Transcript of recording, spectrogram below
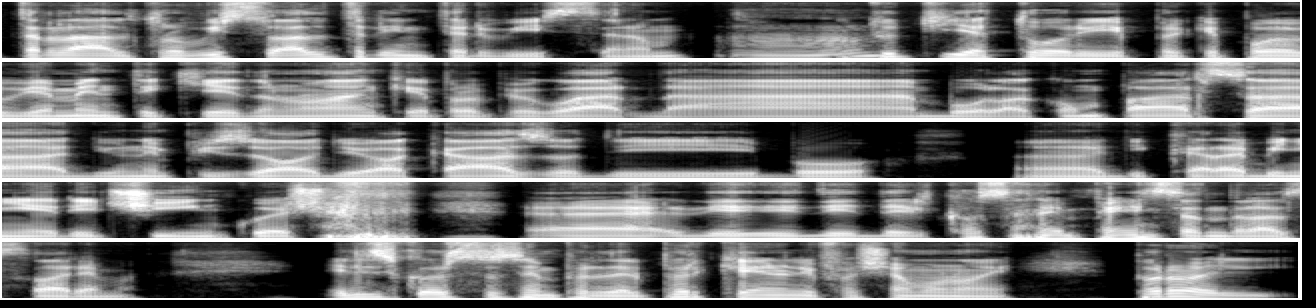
tra l'altro ho visto altre interviste, no? Mhm. tutti gli attori, perché poi ovviamente chiedono anche proprio, guarda, ah, boh, la comparsa di un episodio a caso di, boh, eh, di Carabinieri 5, cioè, eh, di, di- del cosa ne pensano della storia, ma il discorso è sempre del perché non li facciamo noi, però il-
